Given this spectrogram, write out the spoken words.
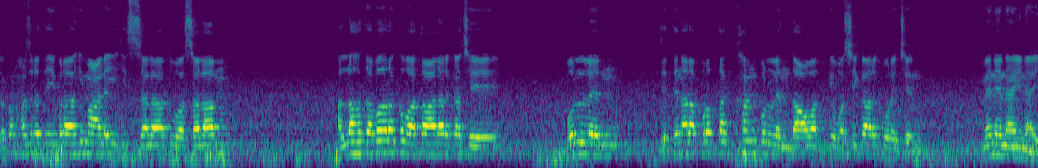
যখন হজরত ইব্রাহিম সালাম আল্লাহ তাবারক ওয়া তাআলার কাছে বললেন যে তেনারা প্রত্যাখ্যান করলেন, দাওয়াতকে অস্বীকার করেছেন, মেনে নাই নাই।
